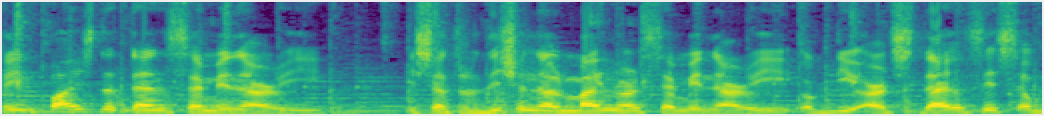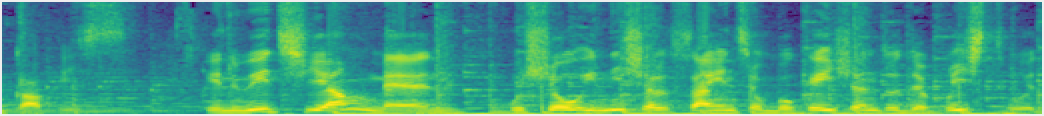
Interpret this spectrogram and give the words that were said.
St. Pius X Seminary is a traditional minor seminary of the Archdiocese of Capiz, in which young men who show initial signs of vocation to the priesthood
